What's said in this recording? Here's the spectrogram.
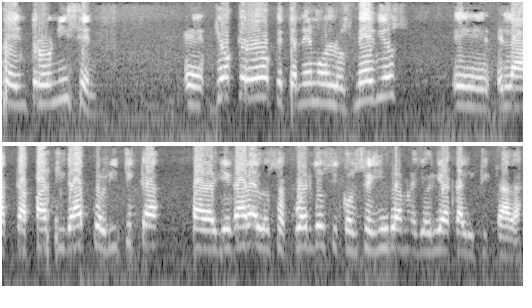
se entronicen. Eh, yo creo que tenemos los medios, eh, la capacidad política para llegar a los acuerdos y conseguir la mayoría calificada.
